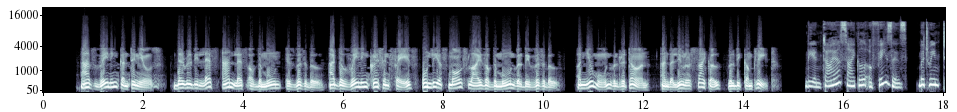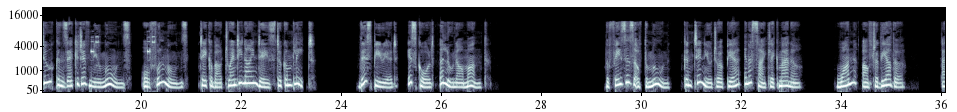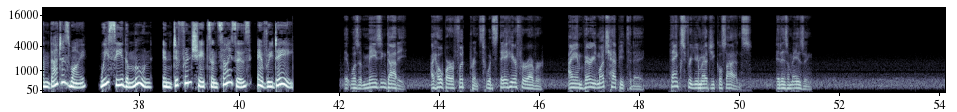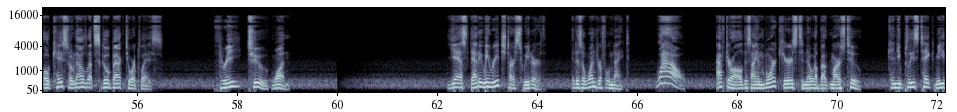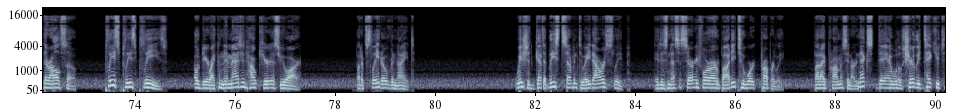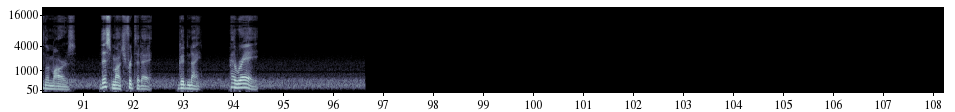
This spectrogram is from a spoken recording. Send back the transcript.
As waning continues, there will be less and less of the moon is visible. At the waning crescent phase, only a small slice of the moon will be visible. A new moon will return and the lunar cycle will be complete. The entire cycle of phases between two consecutive new moons or full moons take about 29 days to complete. This period is called a lunar month. The phases of the moon continue to appear in a cyclic manner, one after the other. And that is why we see the moon in different shapes and sizes every day. It was amazing, Daddy. I hope our footprints would stay here forever. I am very much happy today. Thanks for your magical science. It is amazing. Okay, so now let's go back to our place. Three, two, one. Yes, Daddy, we reached our sweet Earth. It is a wonderful night. Wow! After all this, I am more curious to know about Mars too. Can you please take me there also? Please, please, please. Oh dear, I can imagine how curious you are. But it's late overnight. We should get at least 7 to 8 hours sleep. It is necessary for our body to work properly. But I promise in our next day I will surely take you to the Mars. This much for today. Good night. Hooray!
